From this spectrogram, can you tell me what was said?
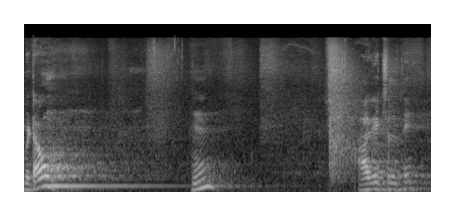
बिटाऊ हम्म? आगे चलते हैं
